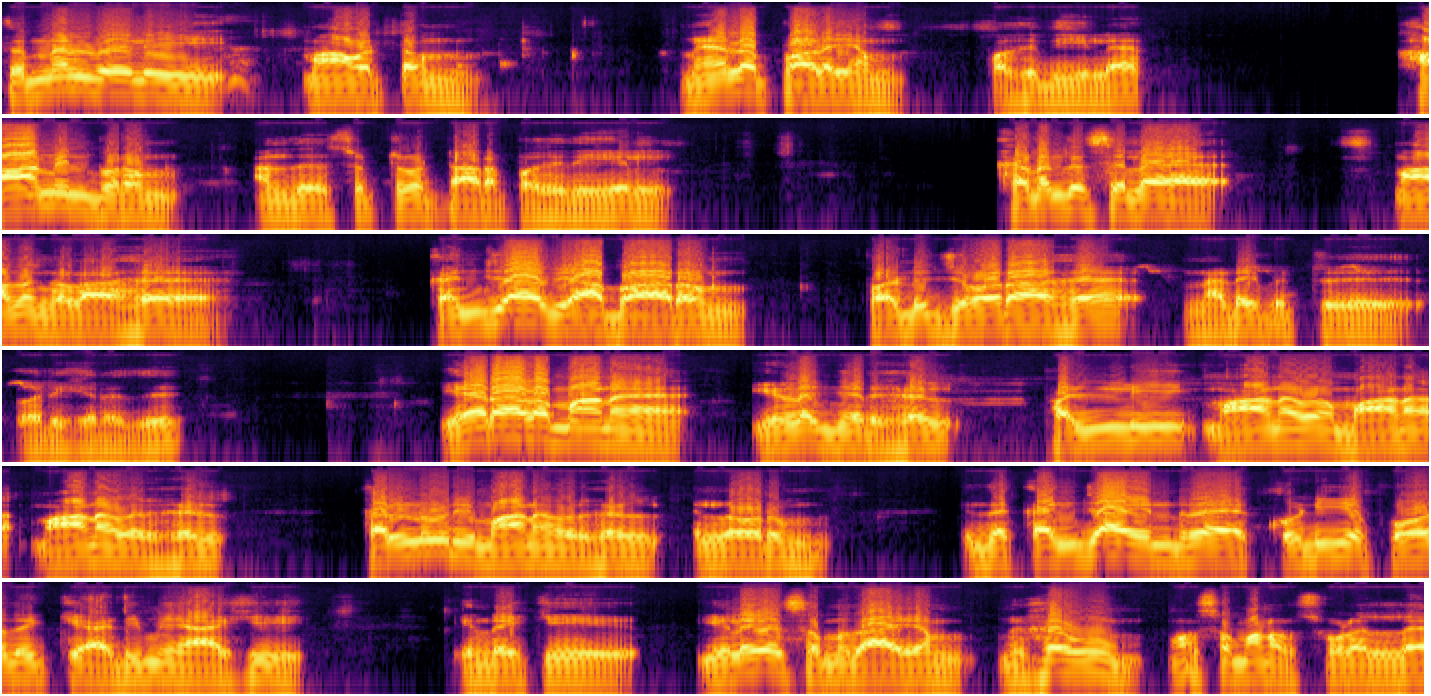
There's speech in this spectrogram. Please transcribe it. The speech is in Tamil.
திருநெல்வேலி மாவட்டம் மேலப்பாளையம் பகுதியில் ஹாமின்புரம் அந்த சுற்றுவட்டார பகுதியில் கடந்த சில மாதங்களாக கஞ்சா வியாபாரம் படுஜோராக நடைபெற்று வருகிறது. ஏராளமான இளைஞர்கள் பள்ளி மாணவ மாண மாணவர்கள் கல்லூரி மாணவர்கள் எல்லோரும் இந்த கஞ்சா என்ற கொடிய போதைக்கு அடிமையாகி இன்றைக்கு இளைய சமுதாயம் மிகவும் மோசமான சூழலில்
